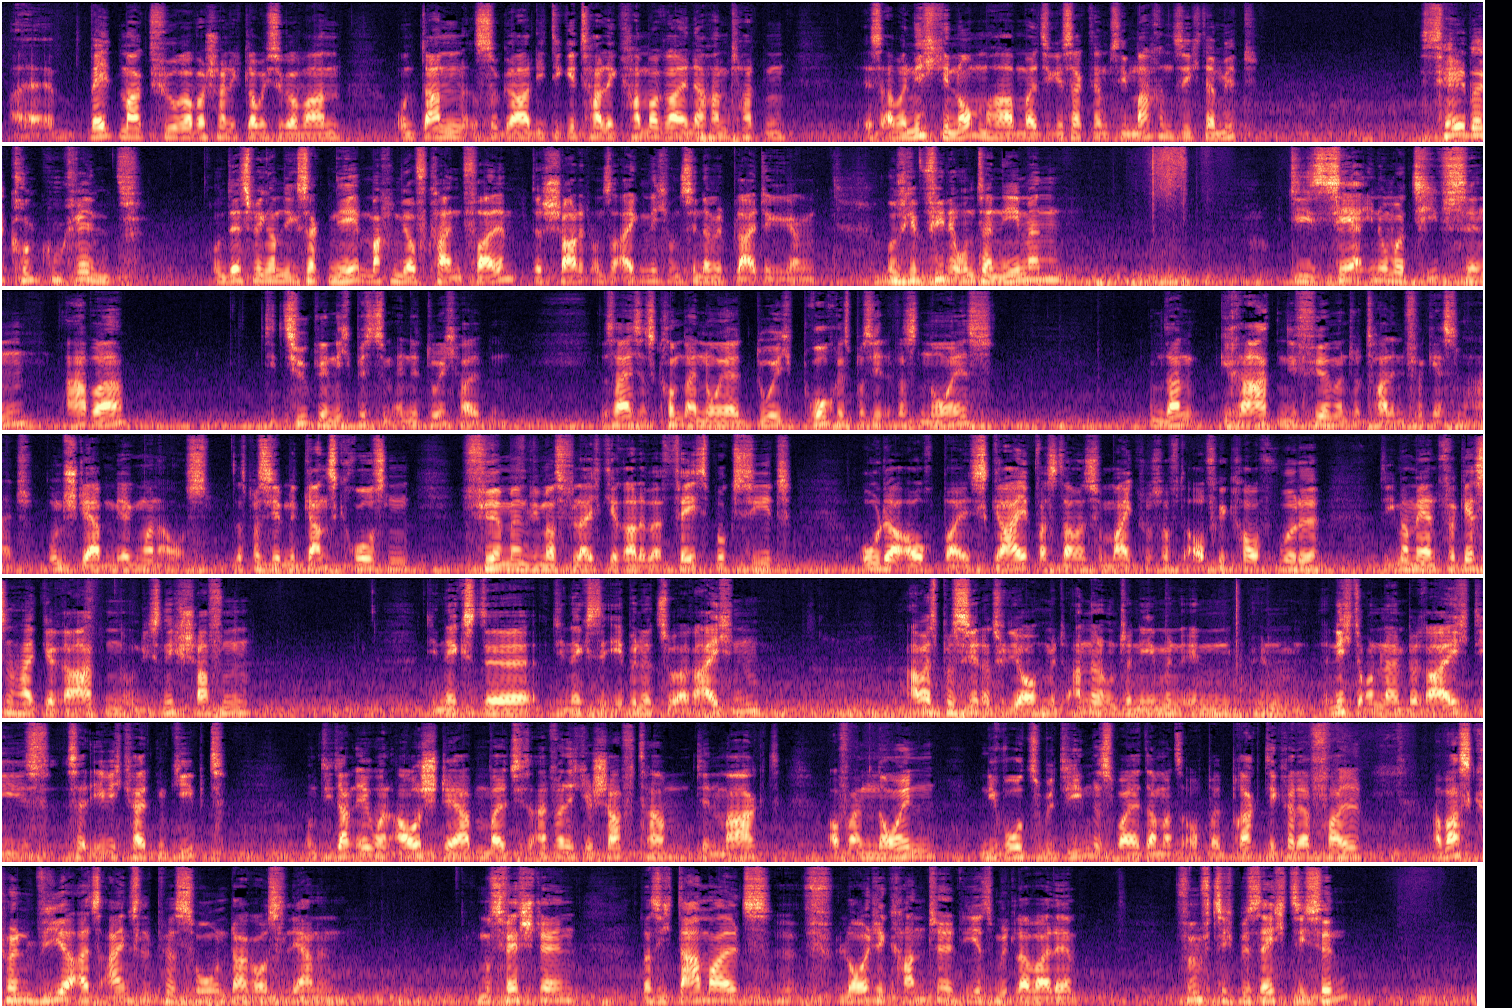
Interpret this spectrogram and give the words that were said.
äh, Weltmarktführer wahrscheinlich, glaube ich, sogar waren und dann sogar die digitale Kamera in der Hand hatten, es aber nicht genommen haben, weil sie gesagt haben, sie machen sich damit selber Konkurrent. Und deswegen haben die gesagt, nee, machen wir auf keinen Fall. Das schadet uns eigentlich und sind damit pleite gegangen. Und es gibt viele Unternehmen, die sehr innovativ sind, aber die Zyklen nicht bis zum Ende durchhalten. Das heißt, es kommt ein neuer Durchbruch, es passiert etwas Neues und dann geraten die Firmen total in Vergessenheit und sterben irgendwann aus. Das passiert mit ganz großen Firmen, wie man es vielleicht gerade bei Facebook sieht oder auch bei Skype, was damals von Microsoft aufgekauft wurde, die immer mehr in Vergessenheit geraten und die es nicht schaffen, die nächste, die nächste Ebene zu erreichen. Aber es passiert natürlich auch mit anderen Unternehmen im Nicht-Online-Bereich, die es seit Ewigkeiten gibt und die dann irgendwann aussterben, weil sie es einfach nicht geschafft haben, den Markt auf einem neuen Niveau zu bedienen. Das war ja damals auch bei Praktika der Fall. Aber was können wir als Einzelperson daraus lernen? Ich muss feststellen, dass ich damals äh, Leute kannte, die jetzt mittlerweile 50 bis 60 sind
